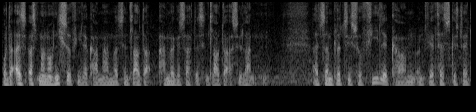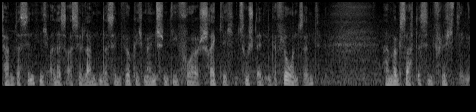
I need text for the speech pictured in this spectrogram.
oder als erstmal noch nicht so viele kamen, haben wir, sind lauter, haben wir gesagt, es sind lauter Asylanten. Als dann plötzlich so viele kamen und wir festgestellt haben, das sind nicht alles Asylanten, das sind wirklich Menschen, die vor schrecklichen Zuständen geflohen sind, haben wir gesagt, das sind Flüchtlinge.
